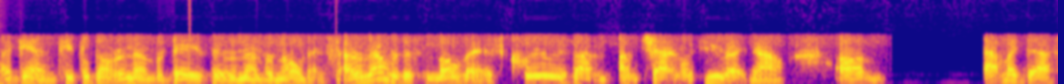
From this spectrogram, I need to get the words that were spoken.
again, people don't remember days; they remember moments. I remember this moment as clearly as I'm I'm chatting with you right now. Um, at my desk,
